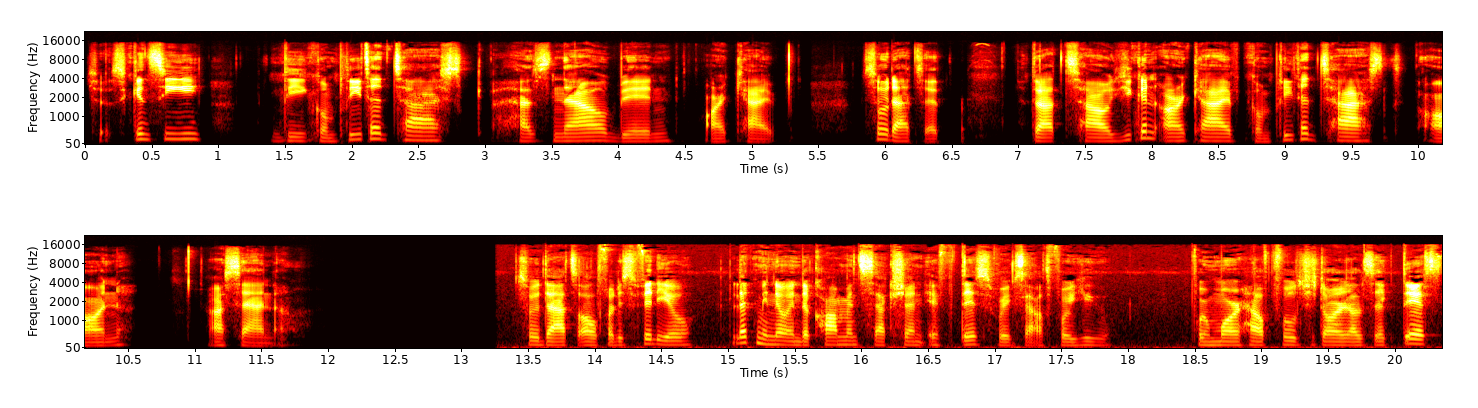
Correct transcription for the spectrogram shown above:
So as you can see, the completed task has now been archived. So that's it. That's how you can archive completed tasks on Asana. So that's all for this video. Let me know in the comments section if this works out for you. For more helpful tutorials like this,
